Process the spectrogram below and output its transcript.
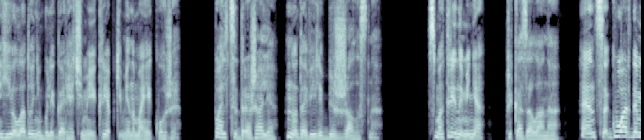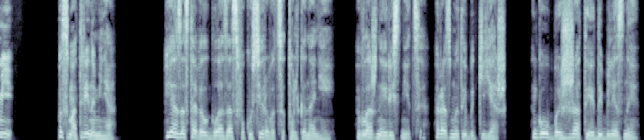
Ее ладони были горячими и крепкими на моей коже. Пальцы дрожали, но давили безжалостно. «Смотри на меня», — приказала она. «Энса, гвардами!» «Посмотри на меня». Я заставил глаза сфокусироваться только на ней. Влажные ресницы, размытый макияж, губы, сжатые до белизны.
